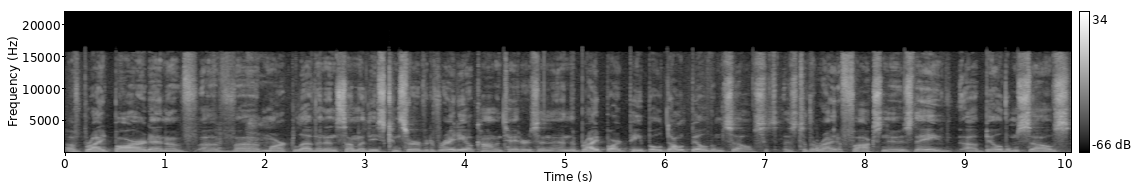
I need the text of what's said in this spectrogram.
of Breitbart and of, of uh, Mark Levin and some of these conservative radio commentators. And, and the Breitbart people don't build themselves as, as to the right of Fox News. They uh, build themselves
